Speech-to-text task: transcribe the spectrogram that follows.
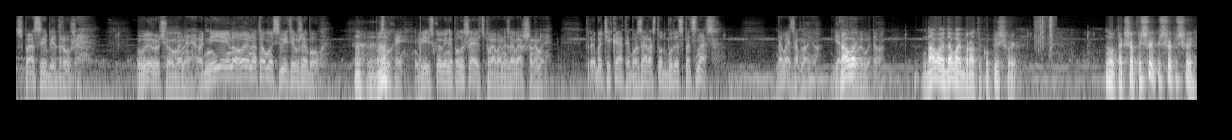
Спасибі, друже. Виручив мене. Однією ногою на тому світі вже був. Послухай, військові не полишають справи незавершеними. Треба тікати, бо зараз тут буде спецназ. Давай за мною. Я Давай. тебе виведу. Давай, давай, братику, пішли. Ну, так що, пішли, пішли, пішли.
